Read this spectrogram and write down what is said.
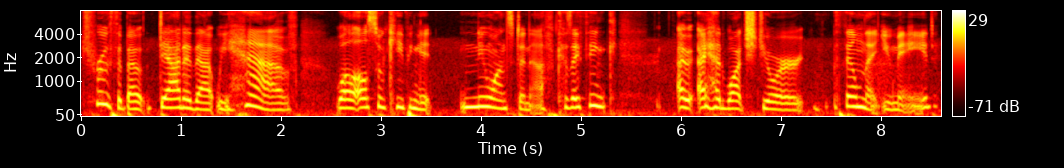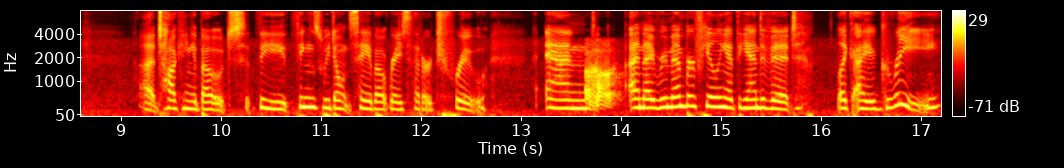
truth about data that we have while also keeping it nuanced enough. Because I think I, I, had watched your film that you made uh, talking about the things we don't say about race that are true. And, uh-huh. and I remember feeling at the end of it like I agree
